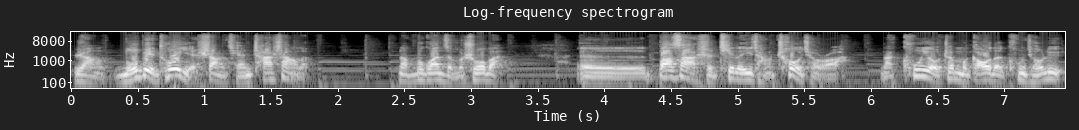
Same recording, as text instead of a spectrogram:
让罗贝托也上前插上了。那不管怎么说吧，呃，巴萨是踢了一场臭球啊，那空有这么高的控球率。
